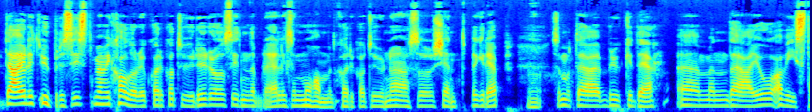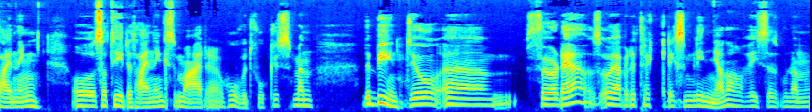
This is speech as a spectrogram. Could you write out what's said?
Det er jo litt upresist, men vi kaller det karikaturer, og siden det ble liksom Mohammed-karikaturene er så kjent begrep, så måtte jeg bruke det. Men det er jo avistegning og satiretegning som er hovedfokus. Men det begynte jo eh, før det, og jeg ville trekke liksom linja, da, og vise hvordan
